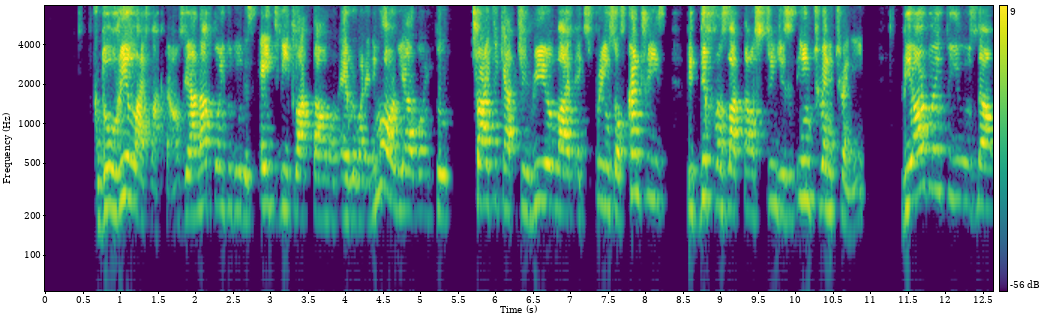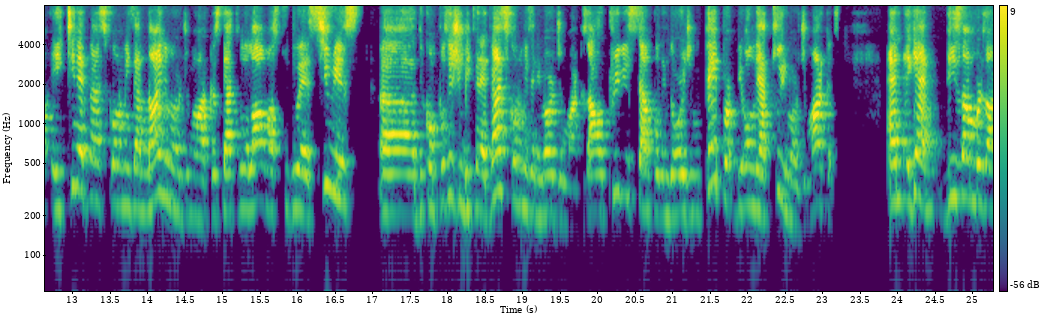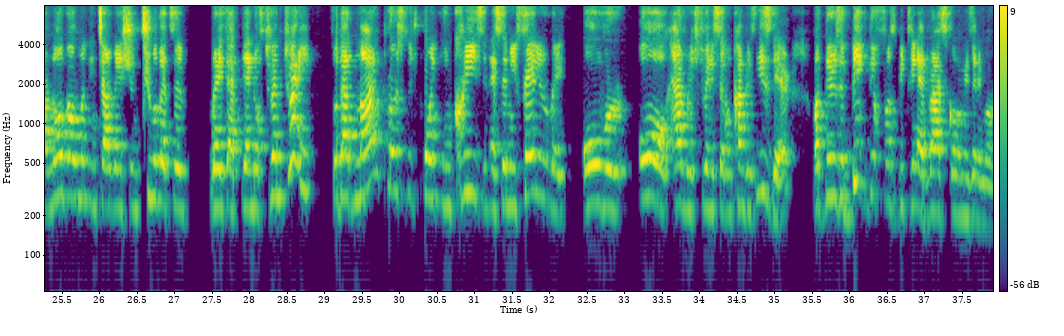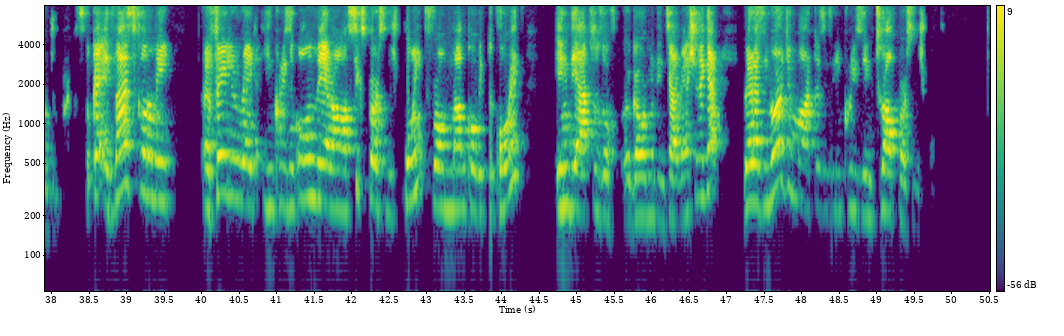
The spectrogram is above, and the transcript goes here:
do real life lockdowns. We are not going to do this eight week lockdown on everyone anymore. We are going to try to capture real life experience of countries with different lockdown stringencies in 2020. We are going to use now 18 advanced economies and nine emerging markets that will allow us to do a serious uh, decomposition between advanced economies and emerging markets. Our previous sample in the original paper, we only had two emerging markets. And again, these numbers are no government intervention, cumulative rate at the end of 2020. So that nine percentage point increase in SME failure rate over all average 27 countries is there. But there's a big difference between advanced economies and emerging markets. Okay, advanced economy uh, failure rate increasing only around six percentage point from non-COVID to COVID in the absence of uh, government intervention again, whereas emerging markets is increasing 12 percentage points.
